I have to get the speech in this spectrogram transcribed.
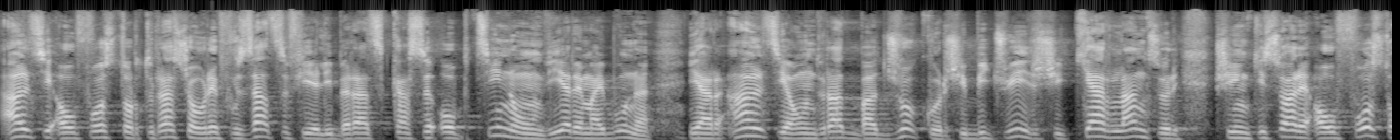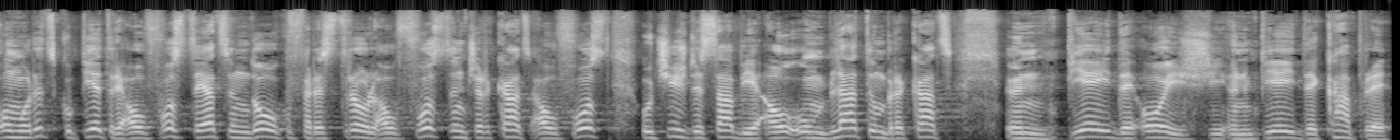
alții au fost torturați și au refuzat să fie liberați ca să obțină o înviere mai bună, iar alții au îndurat bagiocuri și biciuiri și chiar lanțuri și închisoare, au fost omorâți cu pietre, au fost tăiați în două cu ferestrăul, au fost încercați, au fost uciși de sabie, au umblat îmbrăcați în piei de oi și în piei de capre,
